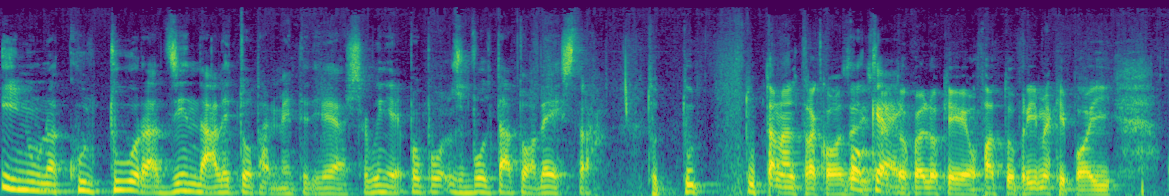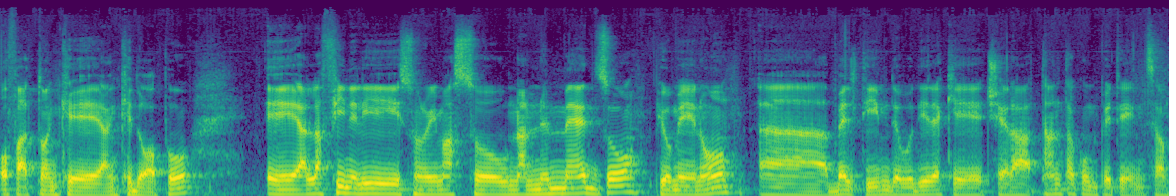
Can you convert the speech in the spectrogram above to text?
in una cultura aziendale totalmente diversa, quindi è proprio svoltato a destra. Tut, tutta un'altra cosa okay. rispetto a quello che ho fatto prima e che poi ho fatto anche, anche, dopo. E alla fine lì sono rimasto un anno e mezzo più o meno, uh, bel team, devo dire che c'era tanta competenza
